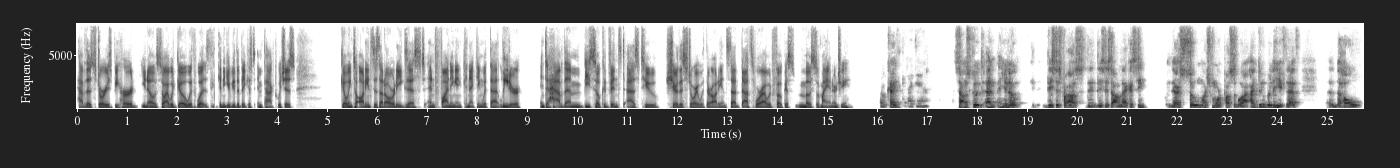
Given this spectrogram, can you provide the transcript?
have those stories be heard, you know? So I would go with what is going to give you the biggest impact, which is going to audiences that already exist and finding and connecting with that leader and to have them be so convinced as to share this story with their audience. That that's where I would focus most of my energy. Okay. Good idea. Sounds good. And, and you know, this is for us. This is our legacy. There's so much more possible. I, I do believe that the whole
